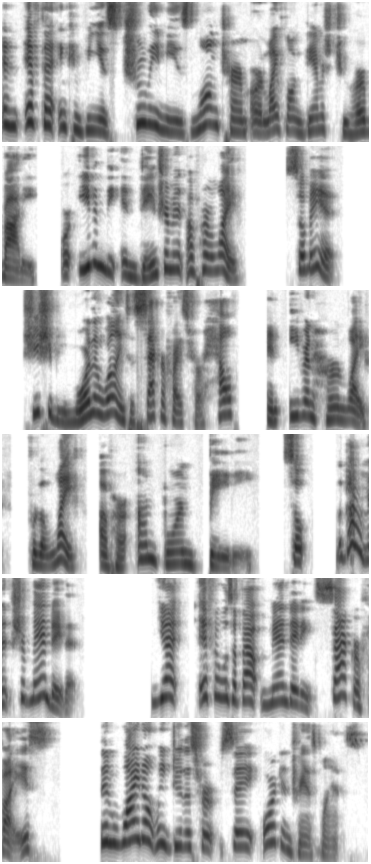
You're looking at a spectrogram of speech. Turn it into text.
And if that inconvenience truly means long term or lifelong damage to her body, or even the endangerment of her life, so be it. She should be more than willing to sacrifice her health and even her life for the life of her unborn baby. So the government should mandate it. Yet, if it was about mandating sacrifice, then why don't we do this for, say, organ transplants?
